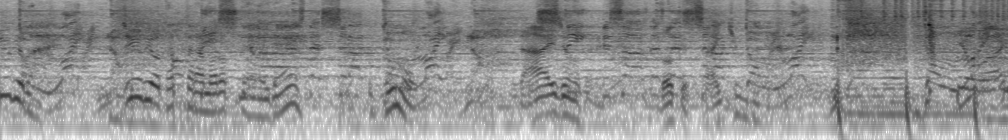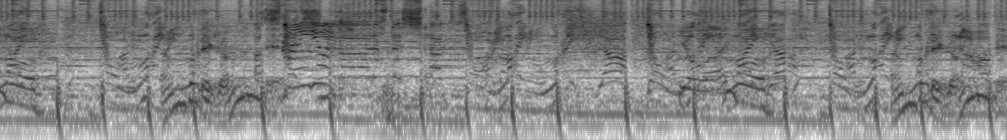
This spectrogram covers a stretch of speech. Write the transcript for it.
10秒だ。10秒経ったら戻っておいで。でも大丈夫僕最強だから弱いの頑張れ頑張れ。弱いの頑張れ頑張れ。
